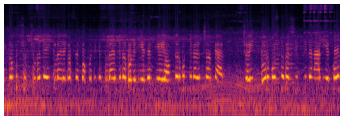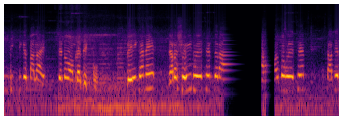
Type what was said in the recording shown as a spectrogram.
একদম শুরুতেই জুলাই রেকর্ডসের পক্ষ থেকে জুলাই যেটা বলে দিয়েছেন যে এই অন্তর্বর্তীকালীন সরকার শহীদ নূর মোস্তফার স্বীকৃতি না দিয়ে কোন দিক থেকে পালায়, সেটাও আমরা দেখব। তো এইখানে যারা শহীদ হয়েছেন, যারা আহত হয়েছেন, তাদের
